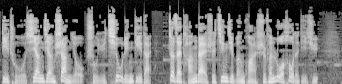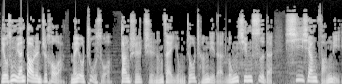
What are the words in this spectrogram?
地处湘江上游，属于丘陵地带。这在唐代是经济文化十分落后的地区。柳宗元到任之后啊，没有住所，当时只能在永州城里的隆兴寺的西厢房里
